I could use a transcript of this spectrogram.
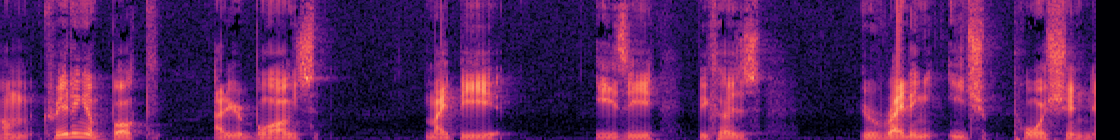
Um, creating a book out of your blogs might be easy because you're writing each portion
